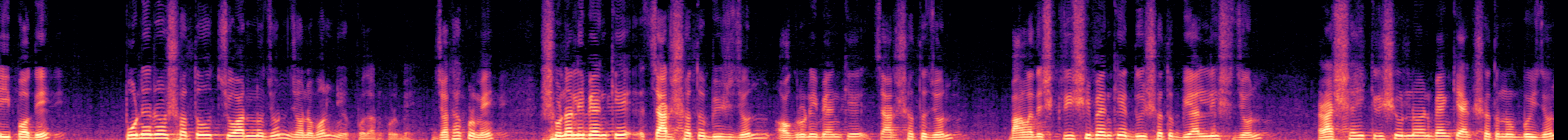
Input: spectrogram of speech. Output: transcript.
এই পদে পনেরো শত চুয়ান্ন জন জনবল নিয়োগ প্রদান করবে। যথাক্রমে সোনালী ব্যাংকে চারশত বিশ জন, অগ্রণী ব্যাংকে চারশত জন, বাংলাদেশ কৃষি ব্যাংকে দুইশত বিয়াল্লিশ জন, রাজশাহী কৃষি উন্নয়ন ব্যাংকে একশত নব্বই জন,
